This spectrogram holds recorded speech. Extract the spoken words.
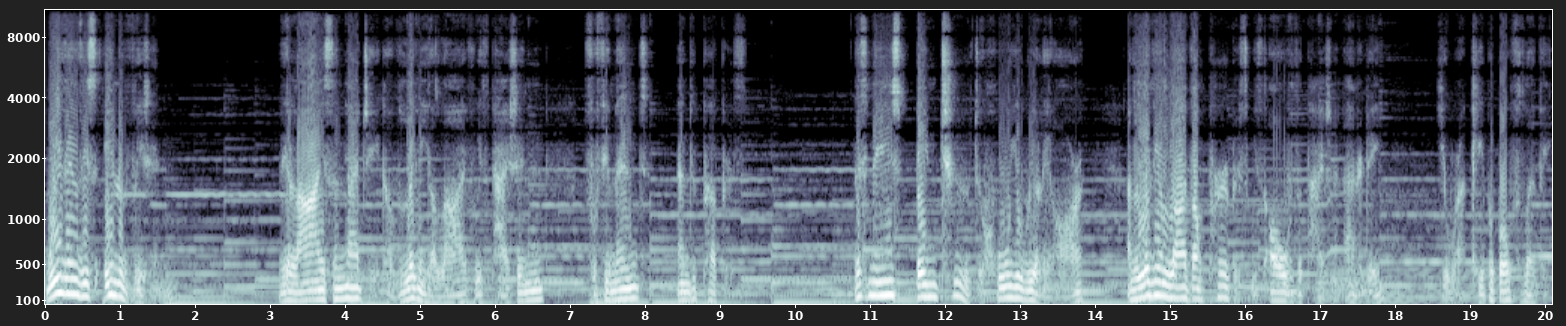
Within this inner vision, there lies the magic of living your life with passion, fulfillment, and purpose. This means being true to who you really are and living your life on purpose with all the passion and energy you are capable of living.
